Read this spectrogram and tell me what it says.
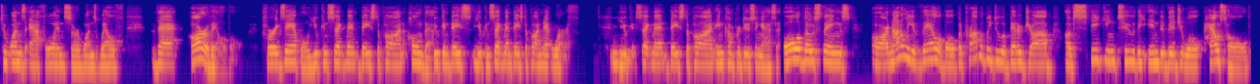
to one's affluence or one's wealth that are available. For example, you can segment based upon home value. You can base you can segment based upon net worth. Mm-hmm. You can segment based upon income producing asset. All of those things are not only available, but probably do a better job of speaking to the individual household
